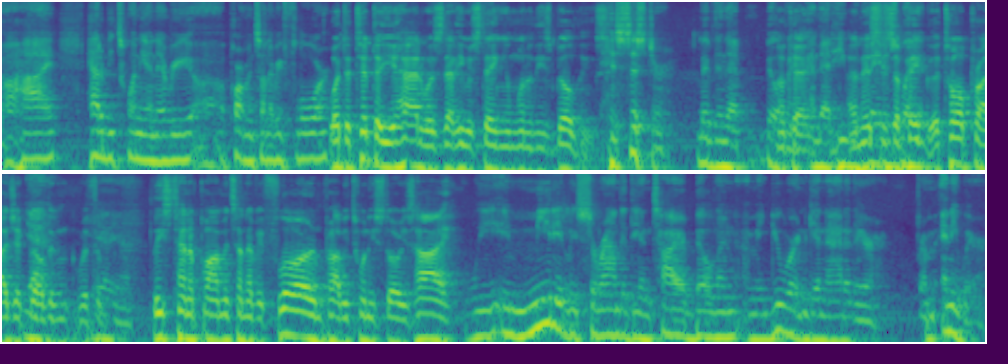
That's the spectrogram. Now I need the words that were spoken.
high. Had to be 20 on every uh, apartments on every floor. what the tip that you had was that he was staying in one of these buildings. His sister lived in that building, Okay. and that he and this is a big, a tall project Yeah. building with Yeah, yeah. at least ten apartments on every floor and probably twenty stories high. We immediately surrounded the entire building. I mean, you weren't getting out of there from anywhere.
